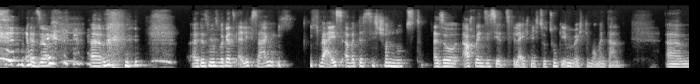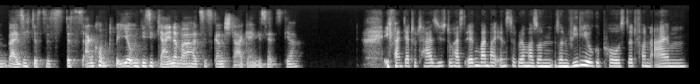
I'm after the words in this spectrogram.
also äh, das muss man ganz ehrlich sagen. Ich, ich weiß aber, dass sie es schon nutzt. Also auch wenn sie es jetzt vielleicht nicht so zugeben möchte momentan, ähm, weiß ich, dass das, dass das ankommt bei ihr. Und wie sie kleiner war, hat sie es ganz stark eingesetzt, ja. Ich fand ja total süß, du hast irgendwann bei Instagram mal so ein, so ein Video gepostet von einem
